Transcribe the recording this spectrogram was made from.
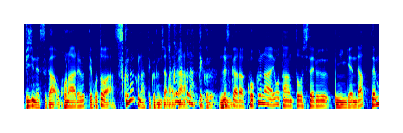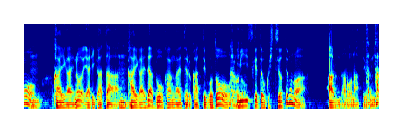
ビジネスが行われるっていうことは少なくなってくるんじゃないかな。少なくなってくる。ですから国内を担当している人間であっても、海外のやり方、海外ではどう考えてるかっていうことを身につけておく必要っていうものはあるんだろうなっていうふうに考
